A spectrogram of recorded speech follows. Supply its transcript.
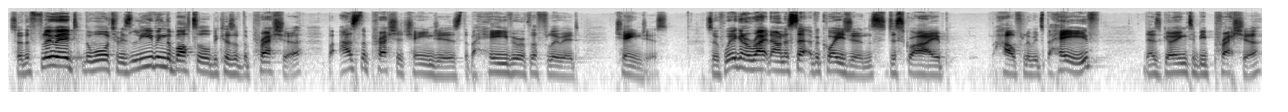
So the fluid, the water is leaving the bottle because of the pressure, but as the pressure changes, the behavior of the fluid changes. So if we're going to write down a set of equations to describe how fluids behave, there's going to be pressure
